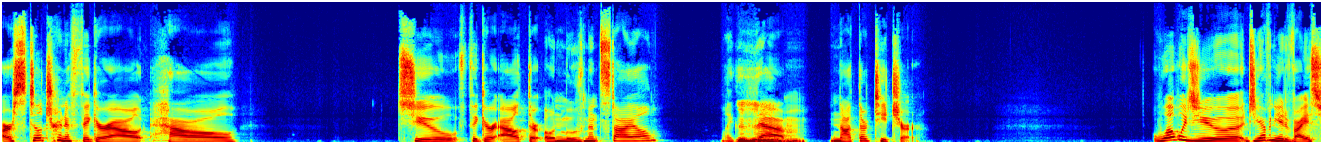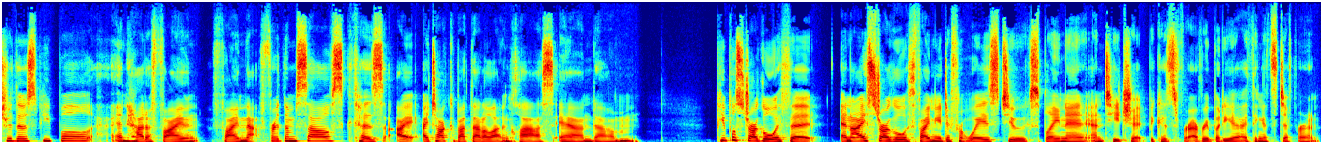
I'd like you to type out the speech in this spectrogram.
are still trying to figure out how to figure out their own movement style, like them, not their teacher. What would you do you have any advice for those people and how to find find that for themselves? Because I, I talk about that a lot in class and um, people struggle with it and I struggle with finding different ways to explain it and teach it because for everybody I think it's different.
